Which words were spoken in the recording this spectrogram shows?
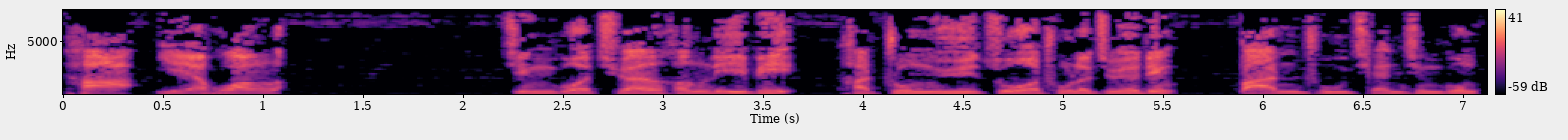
他也慌了。经过权衡利弊，他终于做出了决定，搬出乾清宫。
